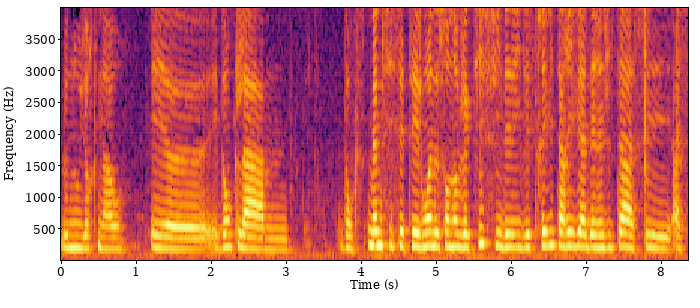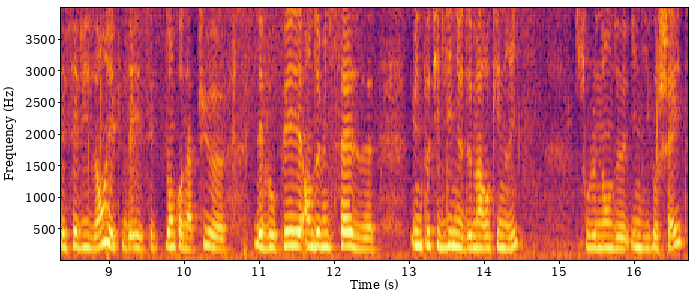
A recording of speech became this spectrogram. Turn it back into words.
le New York Now. Et, euh, donc donc même si c'était loin de son objectif, il est, très vite arrivé à des résultats assez, assez séduisants. Et, donc on a pu euh, développer en 2016 une petite ligne de maroquinerie sous le nom de Indigo Shades.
